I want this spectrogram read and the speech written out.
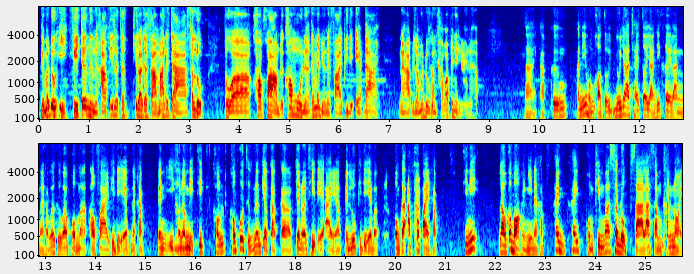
เดี๋ยวมาดูอีกฟีเจอร์หนึ่งนะครับ ที่เราจะที่เราจะสามารถที่จะสรุปตัวข้อความหรือข้อมูลนะครับที่มันอยู่ในไฟล์ PDF ได้นะครับเดี๋ยวเรามาดูกันครับว่าเป็นยังไงนะครับ ได้ครับ คืออันนี้ผมขอตัวอนุญาตใช้ตัวอย่างที่เคยรันนะครับ ก็คือว่าผมอะเอาไฟล์ PDF นะครับ เป็น Economic ที่เขาเขาพูดถึงเรื่องเกี่ยวกับกับ generative AI อะเป็นรูป PDF อะผมก็อัพเข้าไปครับ ทีนี้เราก็บอกอย่างนี้นะครับ ให้ให้ผมพิมพ์ว่าสรุปสาระสำคัญหน่อย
